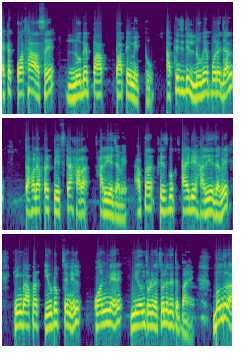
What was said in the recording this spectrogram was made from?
একটা কথা আছে, লোভে পাপ, পাপে মৃত্যু। আপনি যদি লোভে পড়ে যান, তাহলে আপনার পেজটা হারা, হারিয়ে যাবে। আপনার ফেসবুক আইডি হারিয়ে যাবে, কিংবা আপনার ইউটিউব চ্যানেল অন্যের নিয়ন্ত্রণে চলে যেতে পারে। বন্ধুরা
